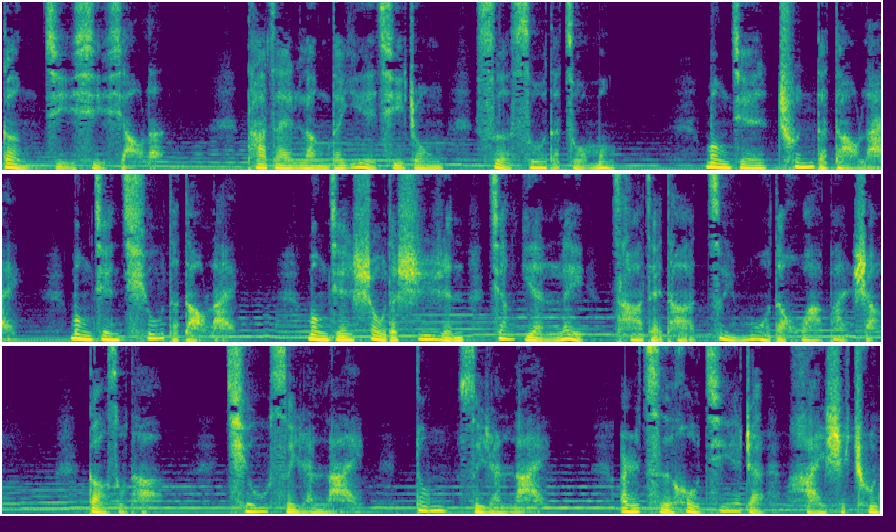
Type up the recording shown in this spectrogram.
更极细小了。它在冷的夜气中瑟缩地做梦，梦见春的到来，梦见秋的到来，梦见瘦的诗人将眼泪擦在他最末的花瓣上，告诉他：秋虽然来。冬虽然来，而此后接着还是春。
